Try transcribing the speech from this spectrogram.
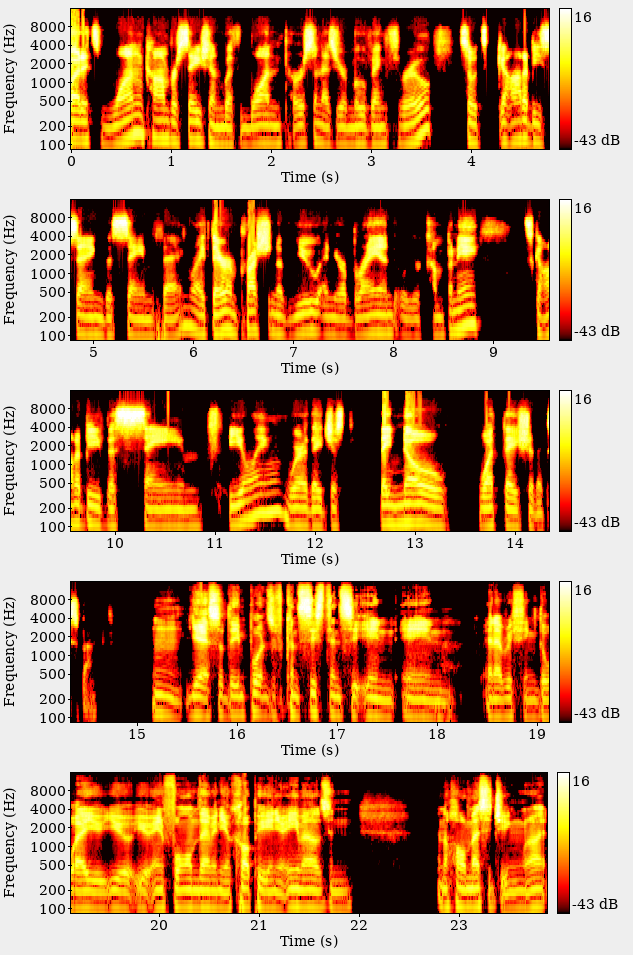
but it's one conversation with one person as you're moving through. So it's got to be saying the same thing, right? Their impression of you and your brand or your company, it's got to be the same feeling where they just they know what they should expect. Mm, yeah. So the importance of consistency in in in everything, the way you you you inform them in your copy and your emails and and the whole messaging, right?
